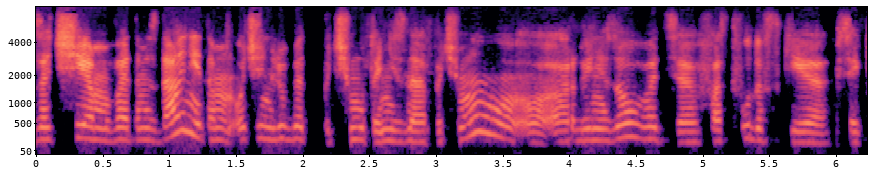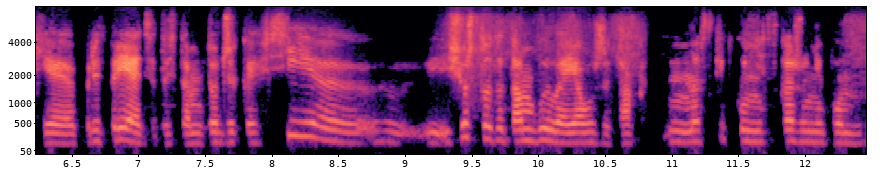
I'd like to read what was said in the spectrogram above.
зачем в этом здании, там очень любят почему-то, не знаю почему, организовывать э, фастфудовские всякие предприятия, то есть там тот же КФС, еще что-то там было, я уже так на скидку не скажу, не помню.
